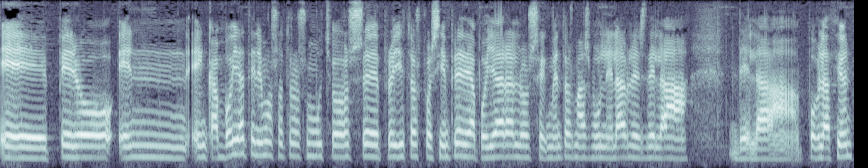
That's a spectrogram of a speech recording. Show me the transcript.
Eh, pero en, en, Camboya tenemos otros muchos eh, proyectos pues siempre de apoyar a los segmentos más vulnerables de la, de la población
